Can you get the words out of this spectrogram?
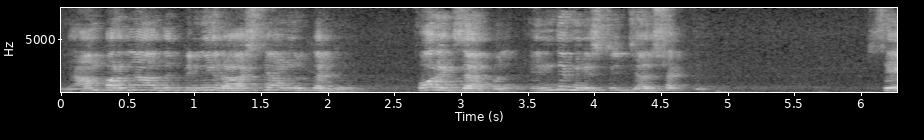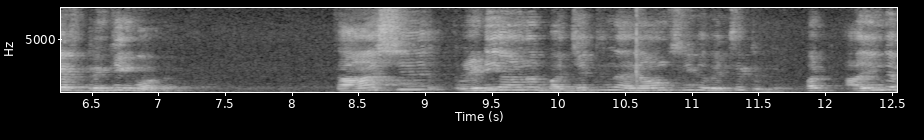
ഞാൻ പറഞ്ഞ അത് പിന്നെ രാഷ്ട്രീയമാണ് കരുതും. ഫോർ എക്സാമ്പിൾ എന്റെ ministry Jal Shakti safe drinking water കാശ് റെഡിയാണ് ബഡ്ജറ്റിന് അനൗൺസ് ചെയ്ത് വെച്ചിട്ടുണ്ട്. ബട്ട് അതിന്റെ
